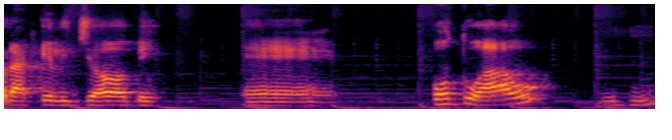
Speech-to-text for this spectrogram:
para aquele job é, pontual. Uhum.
